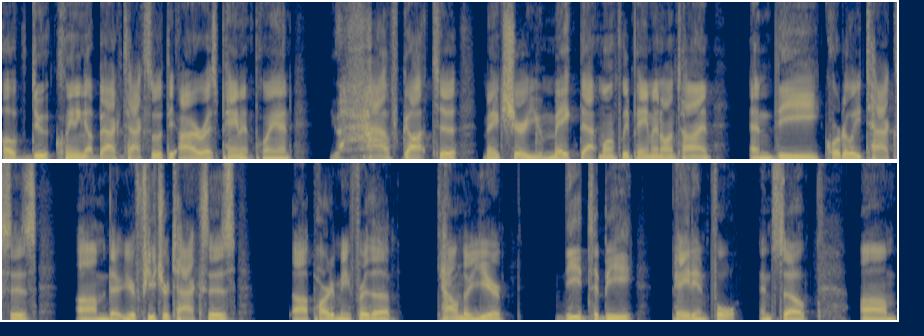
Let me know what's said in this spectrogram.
of do, cleaning up back taxes with the IRS payment plan, you have got to make sure you make that monthly payment on time and the quarterly taxes, um, that your future taxes, uh, pardon me, for the calendar year need to be paid in full. And so um,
